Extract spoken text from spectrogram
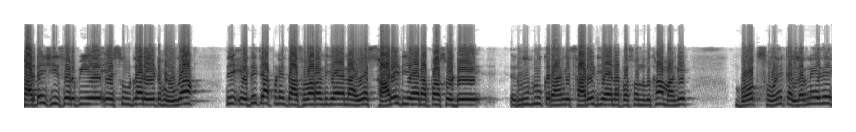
650 ਰੁਪਏ ਇਸ ਸੂਟ ਦਾ ਰੇਟ ਹੋਊਗਾ। ਤੇ ਇਹਦੇ ਚ ਆਪਣੇ 10 12 ਡਿਜ਼ਾਈਨ ਆਏ ਆ, ਸਾਰੇ ਡਿਜ਼ਾਈਨ ਆਪਾਂ ਤੁਹਾਡੇ ਰੂਬਰੂ ਕਰਾਂਗੇ, ਸਾਰੇ ਡਿਜ਼ਾਈਨ ਆਪਾਂ ਤੁਹਾਨੂੰ ਦਿਖਾਵਾਂਗੇ। ਬਹੁਤ ਸੋਹਣੇ ਕਲਰ ਨੇ ਇਹਦੇ।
